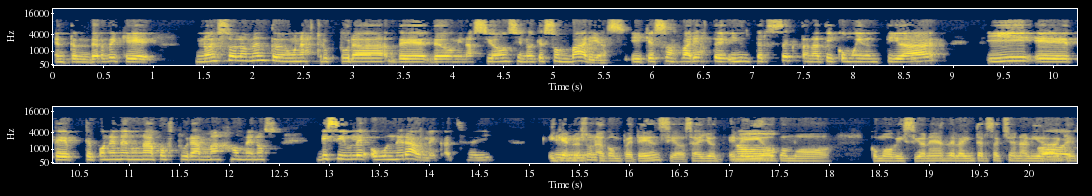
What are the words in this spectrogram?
entender de que no es solamente una estructura de, dominación, sino que son varias y que esas varias te intersectan a ti como identidad y eh, te, ponen en una postura más o menos visible o vulnerable, ¿cachai? Y que no es eh, una competencia, o sea, yo he leído como, como visiones de la interseccionalidad que,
